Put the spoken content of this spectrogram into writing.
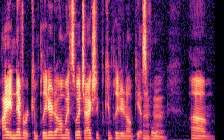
I had never completed it on my Switch. I actually completed it on PS4. Um,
